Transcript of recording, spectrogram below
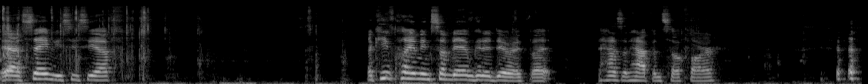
Yeah, same CCF. I keep claiming someday I'm gonna do it, but it hasn't happened so far.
